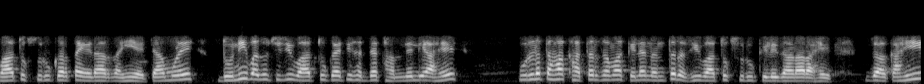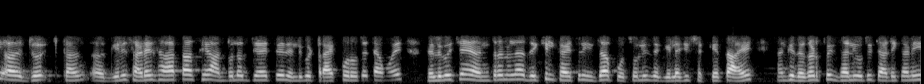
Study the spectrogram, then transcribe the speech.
वाहतूक सुरू करता येणार नाहीये. त्यामुळे दोन्ही बाजूची जी वाहतूक आहे ती सध्या थांबलेली आहे. पूर्णतः खातरजमा केल्यानंतरच ही वाहतूक सुरू केली जाणार आहे. काही जो गेले साडेसहा तास हे आंदोलक जे आहेत ते रेल्वे ट्रॅकवर होते. त्यामुळे रेल्वेच्या यंत्रणेला देखील काहीतरी इजा पोचवली गेल्याची शक्यता आहे. कारण की दगडफेक झाली होती त्या ठिकाणी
